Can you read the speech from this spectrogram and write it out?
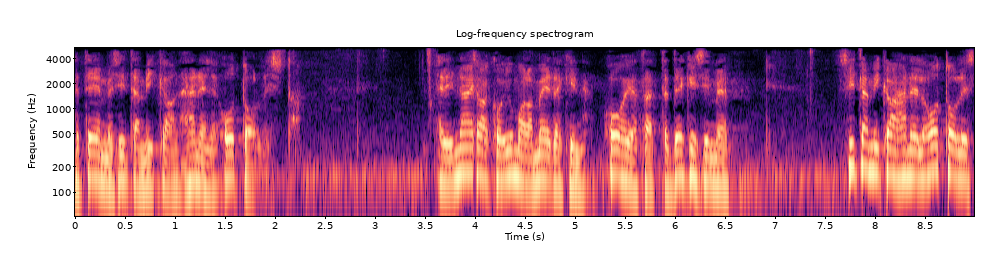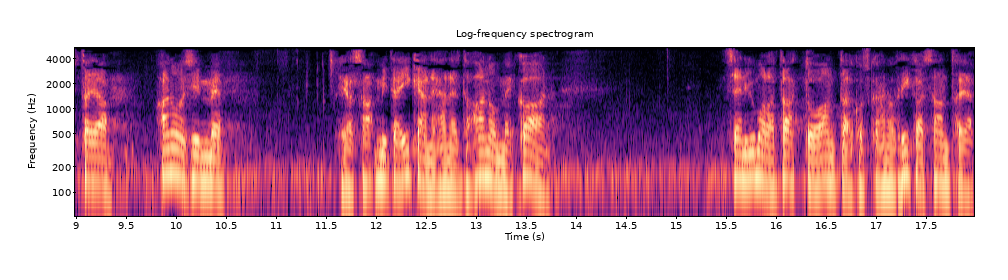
ja teemme sitä, mikä on hänelle otollista. Eli näin saako Jumala meitäkin ohjata, että tekisimme sitä, mikä on hänelle otollista ja anoisimme ja sa, mitä ikäne häneltä anommekaan. Sen Jumala tahtoo antaa, koska hän on rikas antaja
